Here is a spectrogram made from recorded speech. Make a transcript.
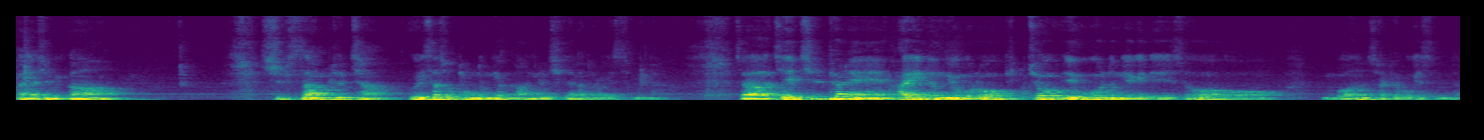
안녕하십니까. 13주차 의사소통 능력 강의를 시작하도록 하겠습니다. 자, 제7편의 하위 능력으로 기초 외국어 능력에 대해서 어, 한번 살펴보겠습니다.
